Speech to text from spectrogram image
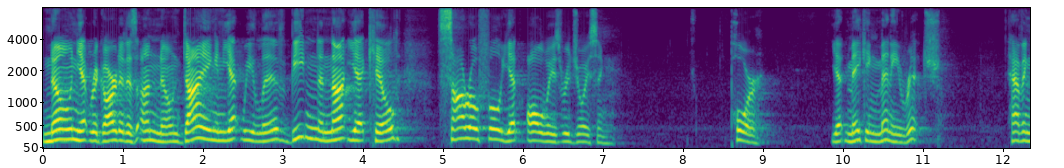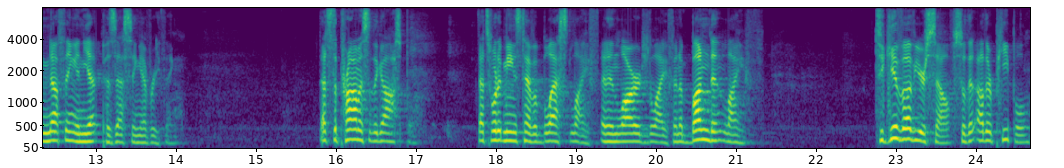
known yet regarded as unknown, dying and yet we live, beaten and not yet killed, sorrowful yet always rejoicing, poor yet making many rich, having nothing and yet possessing everything. That's the promise of the gospel. That's what it means to have a blessed life, an enlarged life, an abundant life. To give of yourself so that other people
